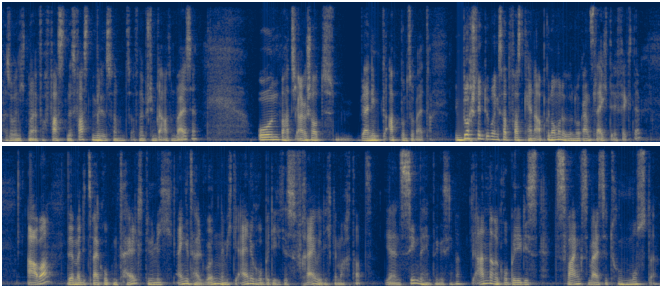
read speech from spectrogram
also nicht nur einfach Fasten des Fastenwillens, sondern auf eine bestimmte Art und Weise. Und man hat sich angeschaut, wer nimmt ab und so weiter. Im Durchschnitt übrigens hat fast keiner abgenommen, also nur ganz leichte Effekte. Aber wenn man die zwei Gruppen teilt, die nämlich eingeteilt wurden, nämlich die eine Gruppe, die das freiwillig gemacht hat, die einen Sinn dahinter gesehen hat, die andere Gruppe, die das zwangsweise tun musste.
